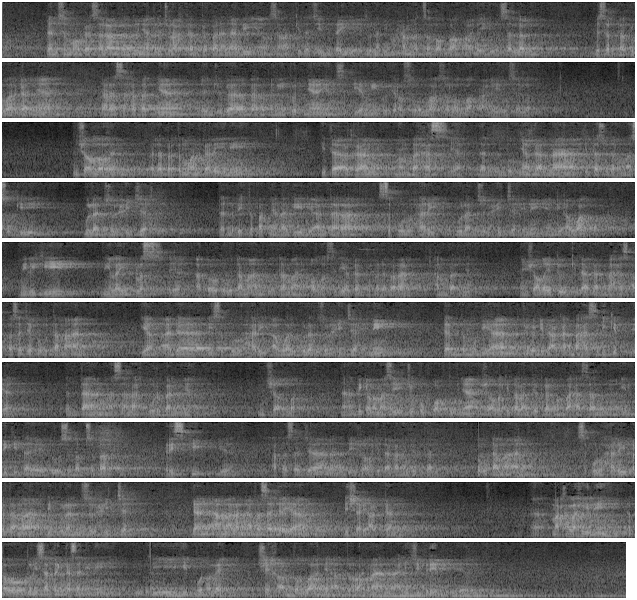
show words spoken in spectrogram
Dan semoga salam tentunya tercurahkan kepada nabi yang sangat kita cintai yaitu Nabi Muhammad sallallahu alaihi wasallam beserta keluarganya, para sahabatnya dan juga para pengikutnya yang setia mengikuti Rasulullah sallallahu alaihi wasallam. Insyaallah dan pada pertemuan kali ini kita akan membahas ya dan tentunya karena kita sudah memasuki bulan Zulhijjah dan lebih tepatnya lagi di antara 10 hari bulan Zulhijjah ini yang di awal miliki nilai plus ya atau keutamaan-keutamaan yang Allah sediakan kepada para hambanya. Nah, insya Allah itu kita akan bahas apa saja keutamaan yang ada di 10 hari awal bulan Zulhijjah ini dan kemudian juga kita akan bahas sedikit ya tentang masalah kurbannya insya Allah. Nah nanti kalau masih cukup waktunya insya Allah kita lanjutkan pembahasan inti kita yaitu sebab-sebab rizki ya. Apa saja nah nanti insya Allah kita akan lanjutkan. Keutamaan 10 hari pertama di bulan Zulhijjah. Dan amalan apa saja yang disyariatkan. Nah, makalah ini atau tulisan ringkasan ini dihimpun oleh Syekh Abdullah bin Abdurrahman Ali Jibril ya.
